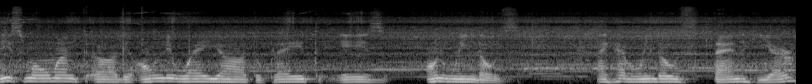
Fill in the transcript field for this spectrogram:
this moment, uh, the only way uh, to play it is on Windows. I have Windows 10 here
